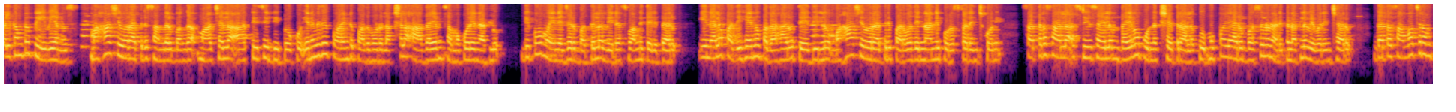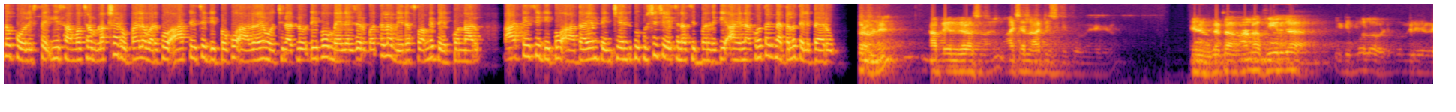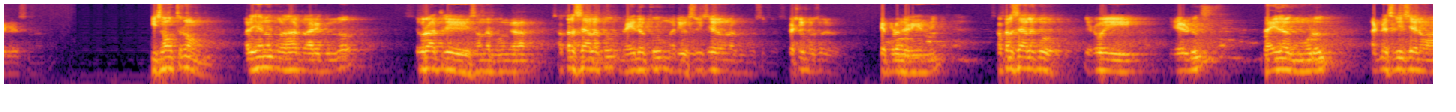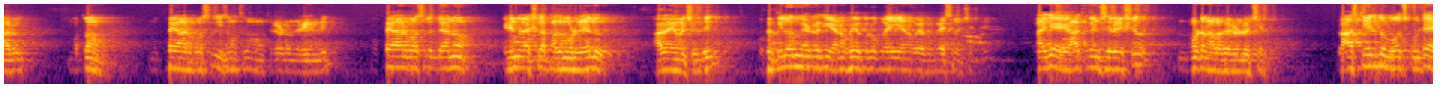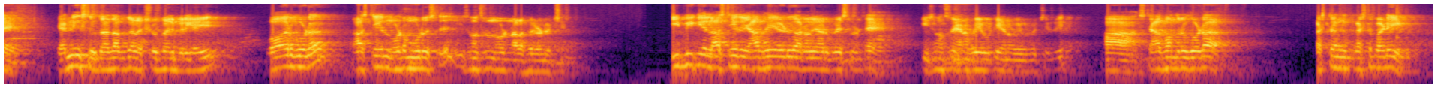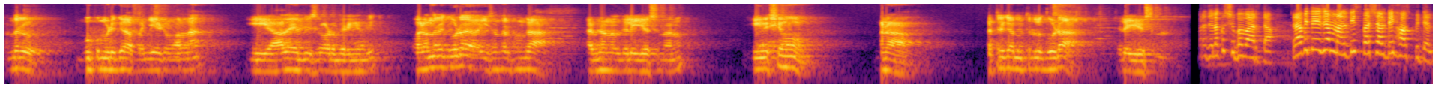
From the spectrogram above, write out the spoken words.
Welcome to PV news. Mahashivratri సందర్భంగా Macherla RTC డిపోకు ఎనిమిది పాయింట్ పదమూడు లక్షల ఆదాయం సమకూరినట్లు డిపో మేనేజర్ బత్తుల వీరస్వామి తెలిపారు. ఈ నెల పదిహేను పదహారు తేదీల్లో మహాశివరాత్రి పర్వదినాన్ని పురస్కరించుకొని సత్రసాల శ్రీశైలం దైవ పుణ్యక్షేత్రాలకు ముప్పై ఆరు బస్సులు నడిపినట్లు వివరించారు. గత సంవత్సరంతో పోలిస్తే ఈ సంవత్సరం లక్ష రూపాయల వరకు ఆర్టీసీ డిపోకు ఆదాయం వచ్చినట్లు డిపో మేనేజర్ బత్తుల వీరస్వామి పేర్కొన్నారు. ఆర్టీసీ డిపో ఆదాయం పెంచేందుకు కృషి చేసిన సిబ్బందికి ఆయన కృతజ్ఞతలు తెలిపారు. నా పేరు Veeraswamy Macherla RTC depot manager. నేను గత వన్ ఆఫ్ హాఫ్ ఇయర్గా ఈ డిపోలో డిపో మేనేజర్గా చేస్తున్నాను. ఈ సంవత్సరం పదిహేను పదహారు తారీఖుల్లో శివరాత్రి సందర్భంగా సత్రశాలకు దైదకు మరియు శ్రీశైలంలకు బస్సులు స్పెషల్ బస్సులు చెప్పడం జరిగింది. సత్రశాలకు ఇరవై ఏడు దైదకు మూడు అట్నే శ్రీశైలం ఆరు. మొత్తం ముప్పై ఆరు బస్సులు ఈ సంవత్సరం తిరగడం జరిగింది. ముప్పై ఆరు బస్సులకు గాను ఎనిమిది లక్షల పదమూడు వేలు ఆదాయం వచ్చింది. ఒక కిలోమీటర్కి ఎనభై ఒక్క రూపాయి ఎనభై ఒక్క పైసలు వచ్చింది. అలాగే ఆక్యుపెన్సీ రేషియో నూట నలభై రెండు వచ్చింది. లాస్ట్ ఇయర్తో పోల్చుకుంటే ఎర్నింగ్స్ దాదాపుగా లక్ష రూపాయలు పెరిగాయి. ఓఆర్ కూడా లాస్ట్ ఇయర్ నూట మూడు వస్తే ఈ సంవత్సరం నూట నలభై రెండు వచ్చింది. ఈపీకే లాస్ట్ ఇయర్ యాభై ఏడు అరవై ఆరు పైసలు ఉంటే ఈ సంవత్సరం ఎనభై ఒకటి ఎనభై ఒకటి వచ్చింది. మా స్టాఫ్ అందరూ కూడా కష్టం కష్టపడి అందరూ మూకుముడిగా పనిచేయడం వలన ఈ ఆదాయం తీసుకురావడం జరిగింది. వారందరికీ కూడా ఈ సందర్భంగా అభినందనలు తెలియజేస్తున్నాను. ఈ విషయము మన పత్రికా మిత్రులకు కూడా తెలియజేస్తున్నాను. ప్రజలకు శుభవార్త. Raviteja multi speciality hospital.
